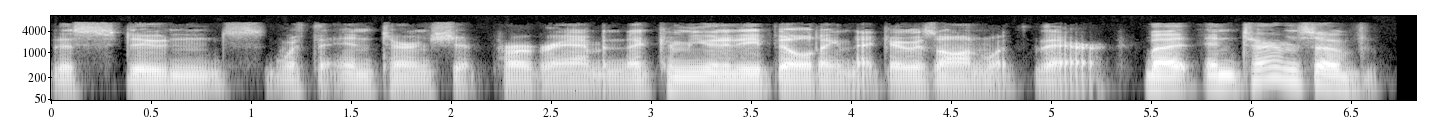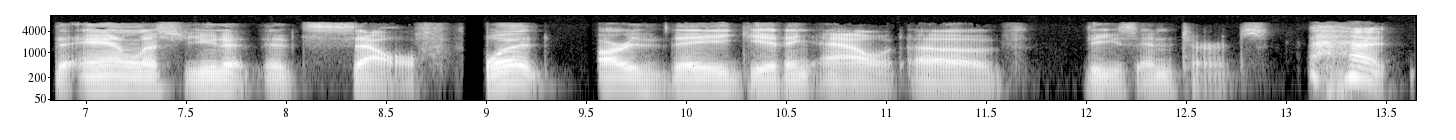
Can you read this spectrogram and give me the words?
this students with the internship program and the community building that goes on with there. But in terms of the analyst unit itself what are they getting out of these interns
